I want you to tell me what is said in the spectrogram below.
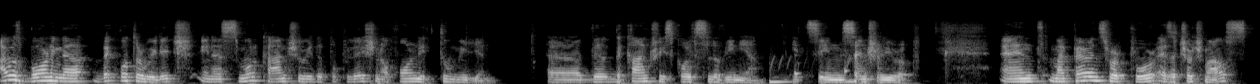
I was born in a backwater village in a small country with a population of only 2 million. Uh, the, the country is called Slovenia. It's in Central Europe. And my parents were poor as a church mouse,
